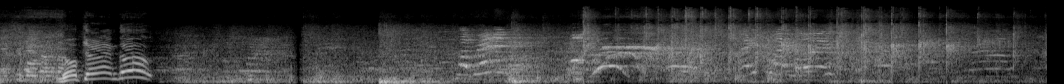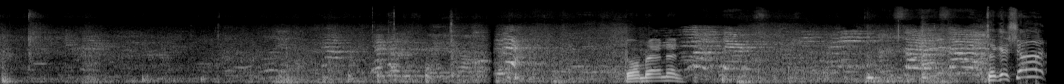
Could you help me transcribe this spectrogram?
Make sure they don't- Go, Cam, go! Go, Brandon. Woo! Nice play, boys. Go on, Brandon. Go, Claire. Side, other side. Take a shot!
